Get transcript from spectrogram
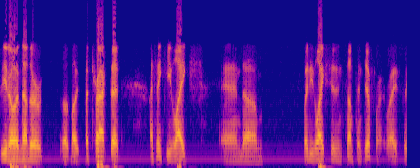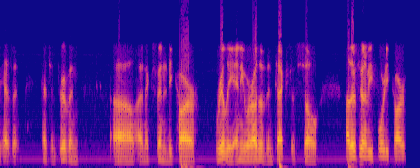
you know another a, a track that I think he likes, and um, but he likes it in something different, right? So he hasn't hasn't driven uh, an Xfinity car really anywhere other than Texas. So uh, there's going to be 40 cars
